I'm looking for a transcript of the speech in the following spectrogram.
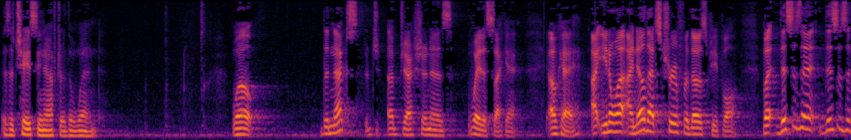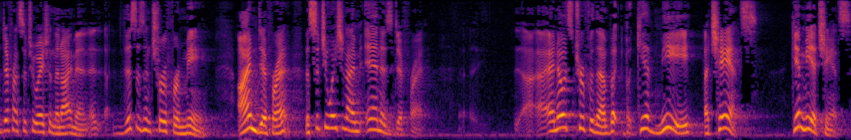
is a chasing after the wind. Well, the next objection is wait a second okay, I, you know what? I know that's true for those people, but this isn't. This is a different situation than I'm in. This isn't true for me. I'm different. The situation I'm in is different. I know it's true for them, but but give me a chance. Give me a chance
